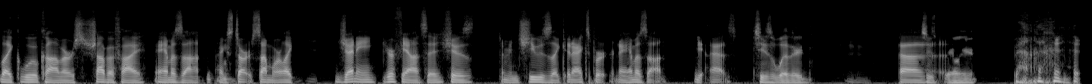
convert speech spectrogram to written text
like WooCommerce, Shopify, Amazon. Like Mhm. start somewhere. Like Jenny, your fiance, she was, I mean, she was like an expert in Amazon Yeah. ads. She's withered. Uh, She's brilliant.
